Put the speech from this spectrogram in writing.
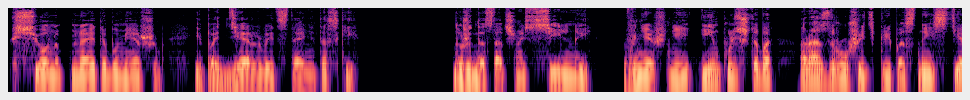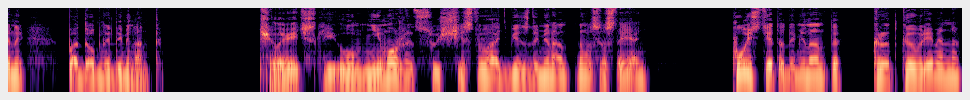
Все напоминает об умершем и поддерживает состояние тоски. Нужен достаточно сильный внешний импульс, чтобы разрушить крепостные стены подобной доминанты. Человеческий ум не может существовать без доминантного состояния. Пусть эта доминанта кратковременна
